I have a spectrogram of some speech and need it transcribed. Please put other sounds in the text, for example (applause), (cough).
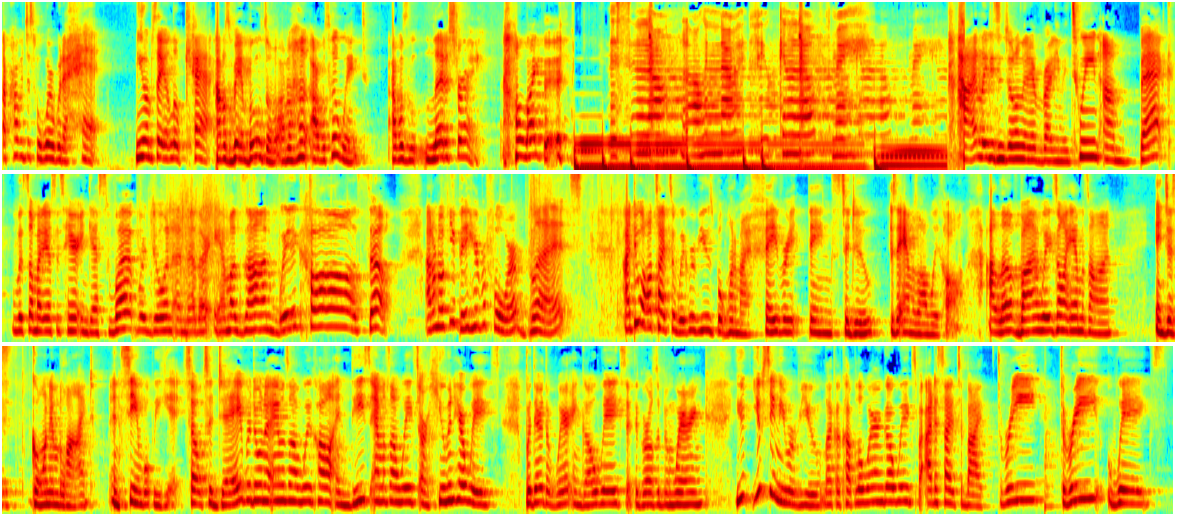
I probably just would wear with a hat. You know what I'm saying? A little cap. I was bamboozled. I'm a, I was hoodwinked. I was led astray. (laughs) I don't like that. Hi, ladies and gentlemen, everybody in between. I'm back with somebody else's hair, and guess what? We're doing another Amazon wig haul. So, I don't know if you've been here before, but I do all types of wig reviews, but one of my favorite things to do is the Amazon wig haul. I love buying wigs on Amazon and just going in blind and seeing what we get. So today we're doing an Amazon wig haul and these Amazon wigs are human hair wigs, but they're the wear and go wigs that the girls have been wearing. You, you've seen me review like a couple of wear and go wigs, but I decided to buy three, three wigs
